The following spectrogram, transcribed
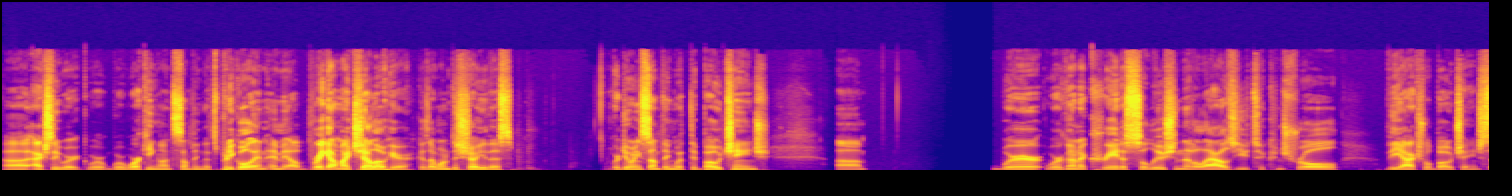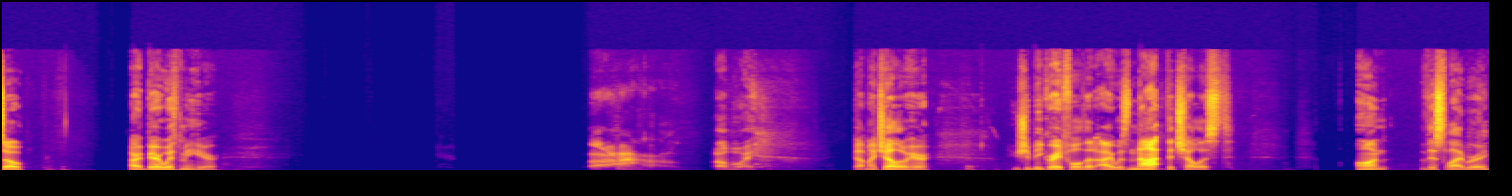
uh, actually, we're, we're, we're working on something that's pretty cool, and, and I'll break out my cello here because I wanted to show you this. We're doing something with the bow change um, where we're going to create a solution that allows you to control the actual bow change. So, all right, bear with me here. Oh boy. Got my cello here. You should be grateful that I was not the cellist on this library,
